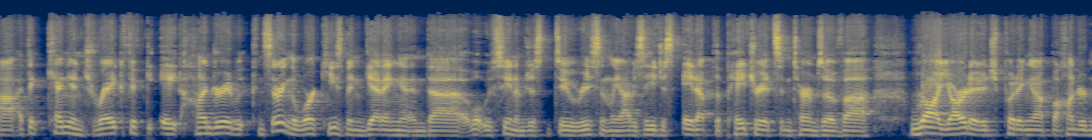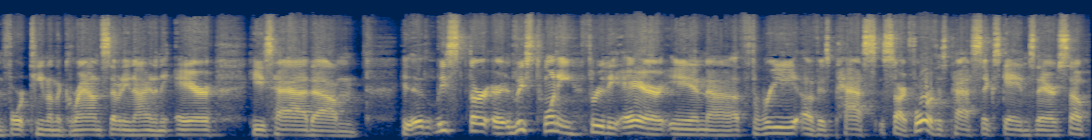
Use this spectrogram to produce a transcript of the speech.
Uh, I think Kenyon Drake, 5,800, considering the work he's been getting and uh, what we've seen him just do recently. Obviously, he just ate up the Patriots in terms of uh, raw yardage, putting up 114 on the ground, 79 in the air. He's had, um, at least thir- or at least 20 through the air in uh, three of his past sorry four of his past six games there. So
